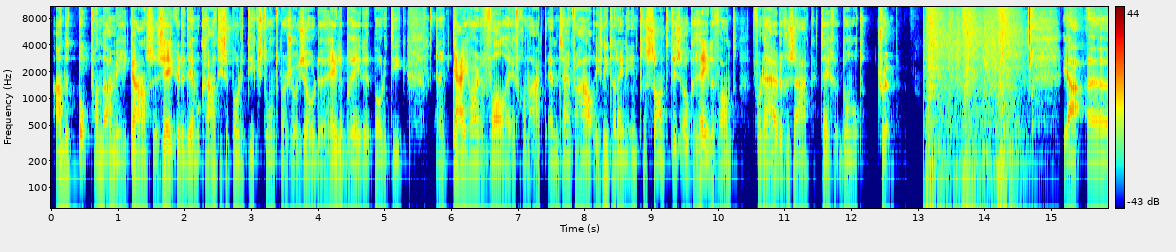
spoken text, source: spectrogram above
aan de top van de Amerikaanse, zeker de democratische politiek stond, maar sowieso de hele brede politiek en een keiharde val heeft gemaakt. En zijn verhaal is niet alleen interessant, het is ook relevant voor de huidige zaak tegen Donald Trump. Ja, uh,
